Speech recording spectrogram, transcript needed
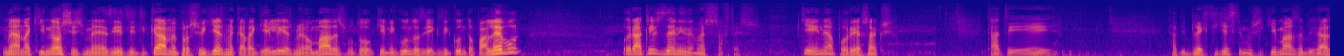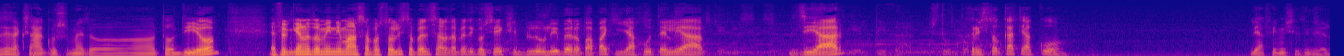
με ανακοινώσεις, με διαιτητικά, με προσφυγές, με καταγγελίες, με ομάδες που το κυνηγούν, το διεκδικούν, το παλεύουν. Ο Ηρακλής δεν είναι μέσα σε αυτές. Και είναι απορίας άξιο. Κάτι. Κάτι μπλέχτηκε στη μουσική μας, δεν πειράζει, θα ξανακούσουμε το, το Ντίο. FM και το μήνυμά σας αποστολή στο 54526 blue libero papaki.yahoo.gr Χριστό, κάτι ακούω. Διαφήμιση, δεν ξέρω.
